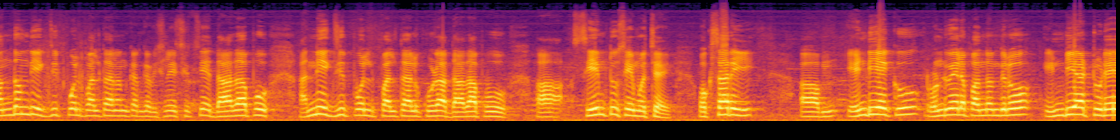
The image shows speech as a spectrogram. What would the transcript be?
పంతొమ్మిది ఎగ్జిట్ పోల్ ఫలితాలను కనుక విశ్లేషిస్తే దాదాపు అన్ని ఎగ్జిట్ పోల్ ఫలితాలు కూడా దాదాపు సేమ్ టు సేమ్ వచ్చాయి. ఒకసారి ఎన్డీఏకు రెండు వేల పంతొమ్మిదిలో ఇండియా టుడే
